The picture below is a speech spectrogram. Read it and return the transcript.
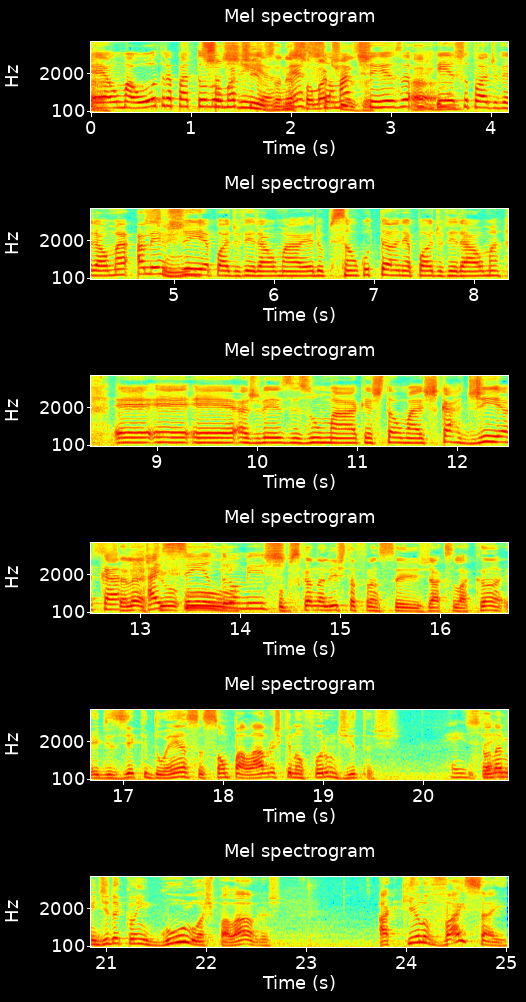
é uma outra patologia. Somatiza, né? Somatiza. Somatiza. Ah. Isso pode virar uma alergia, pode virar uma erupção cutânea, pode virar uma, é, é, é, às vezes, uma questão mais cardíaca, Celeste, as o- o- síndromes. O, psicanalista francês Jacques Lacan, ele dizia que doenças são palavras que não foram ditas. É isso Então, na aí. medida que eu engulo as palavras, aquilo vai sair.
